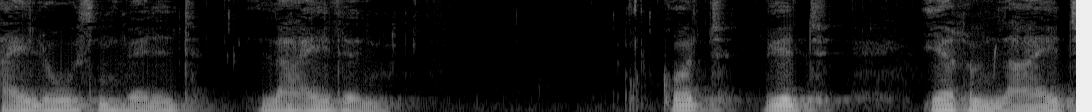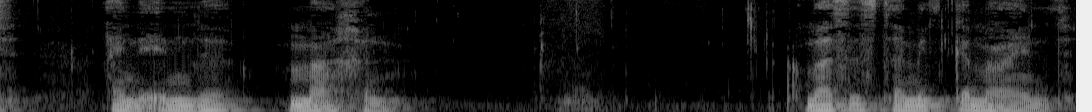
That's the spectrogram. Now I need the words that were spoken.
heillosen Welt leiden. Gott wird ihrem Leid ein Ende machen. Was ist damit gemeint?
